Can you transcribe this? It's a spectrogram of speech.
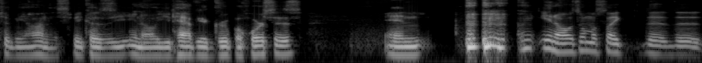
to be honest, because you know you'd have your group of horses, and you know it's almost like the the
